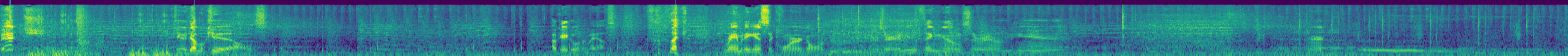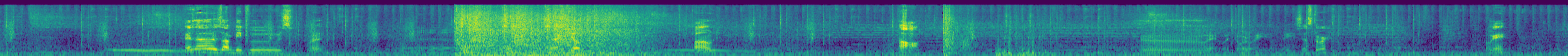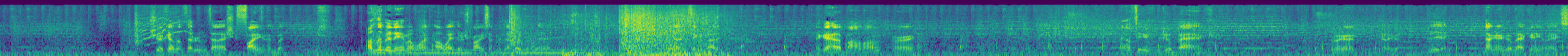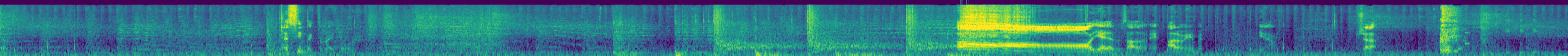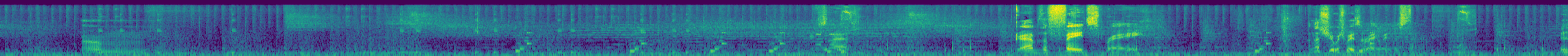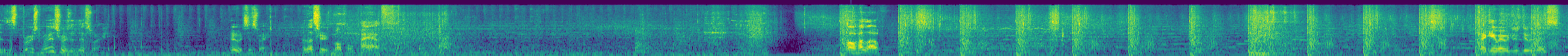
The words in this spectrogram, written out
Bitch! Two double kills. Okay, cool, nobody else. like, ramming against the corner going, hmm, is there anything else around here? Nah. Hello, zombie poos. What? That killed? Found? Oh. Uh, wait, what door do I use this door? Okay. Sure, I could have left that room without actually fighting them, but Unlimited ammo. One, oh wait, there's probably something in that weapon. Uh, I think about it. That guy had a bomb on. him. All right. I don't think I can go back. I'm not gonna, gonna go. bleh. Not gonna go back anyway. So that seemed like the right door. Oh, yeah, that was auto, auto aim, but you know, shut up. um, that. Grab the fade spray. I'm not sure which way is the right way this time. Is it the spruce moose or is it this way? Ooh, it's this way. Unless there's multiple paths. Oh, hello. Can I get away with just doing this?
